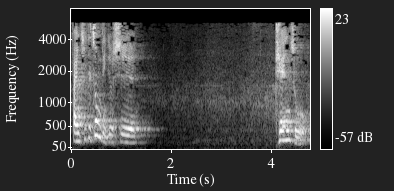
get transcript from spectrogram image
反击的重点就是天主。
